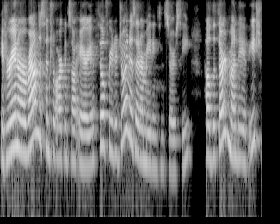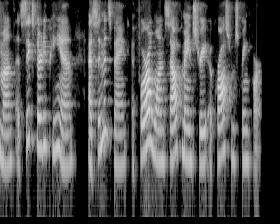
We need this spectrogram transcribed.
If you're in or around the Central Arkansas area, feel free to join us at our meetings in Searcy, held the third Monday of each month at 6:30 p.m. at Simmons Bank at 401 South Main Street, across from Spring Park.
